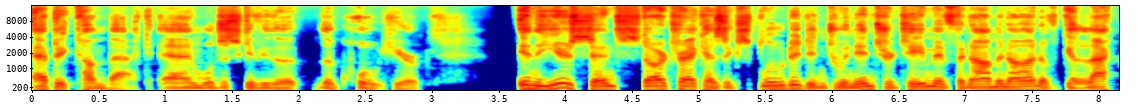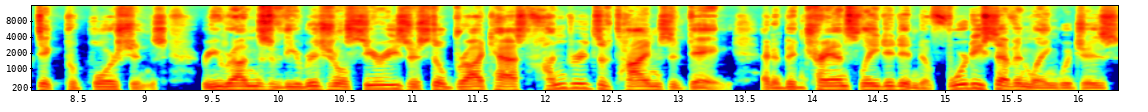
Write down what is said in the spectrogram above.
epic comeback, and we'll just give you the, the quote here. In the years since, Star Trek has exploded into an entertainment phenomenon of galactic proportions. Reruns of the original series are still broadcast hundreds of times a day and have been translated into 47 languages.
